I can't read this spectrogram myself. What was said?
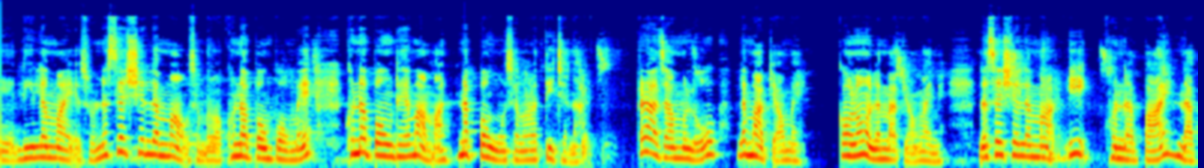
ရဲ့4လက်မရဲ့ဆို28လက်မကိုဆိုတော့ခုနှစ်ပုံပုံမယ်ခုနှစ်ပုံထဲမှာမှာနှစ်ပုံကိုဆိုတော့သိချင်တာ အဲ့ဒါကြောင့်မလို့လက်မပြောင်းမယ်အကုန်လုံးကိုလက်မပြောင်းလိုက်မယ်28လက်မဤခုနှစ်ပိုင်းနှစ်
